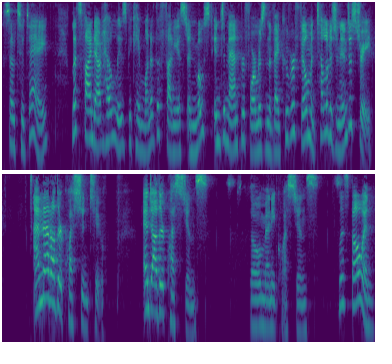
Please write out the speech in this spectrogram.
So today, Let's find out how Liz became one of the funniest and most in demand performers in the Vancouver film and television industry. And that other question, too. And other questions. So many questions. Liz Bowen.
